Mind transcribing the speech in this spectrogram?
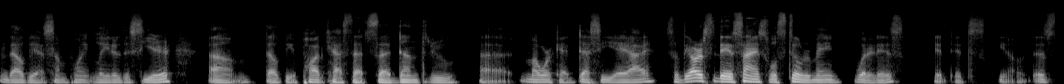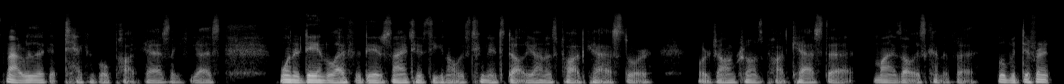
and that'll be at some point later this year. Um, that'll be a podcast that's uh, done through uh, my work at Deci AI. So the artist of data science will still remain what it is. It, it's you know it's not really like a technical podcast. Like if you guys want a day in the life of a data scientist, you can always tune into Daliana's podcast or or Jon Krohn's podcast. Uh, mine's always kind of a little bit different.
